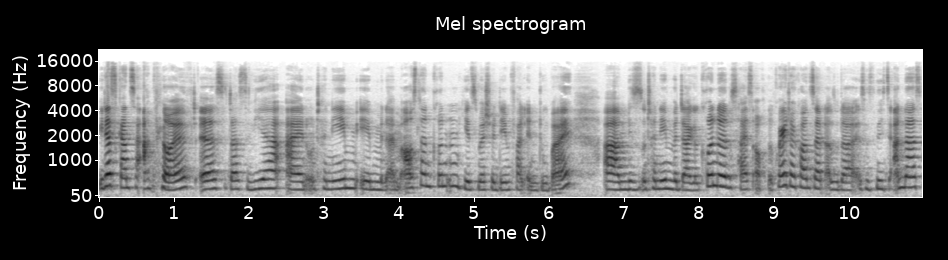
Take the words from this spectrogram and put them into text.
Wie das Ganze abläuft, ist, dass wir ein Unternehmen eben in einem Ausland gründen, hier zum Beispiel in dem Fall in Dubai. Ähm, dieses Unternehmen wird da gegründet, das heißt auch The Creator Concept, also da ist es nichts anders.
